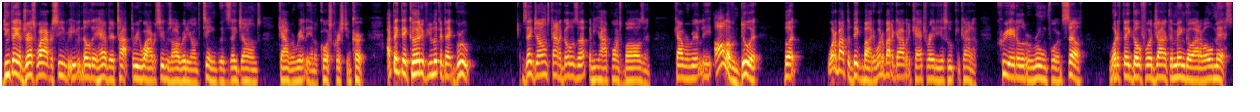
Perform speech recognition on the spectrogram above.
Do they address wide receiver, even though they have their top three wide receivers already on the team with Zay Jones, Calvin Ridley, and of course Christian Kirk? I think they could. If you look at that group, Zay Jones kind of goes up and he high points balls, and Calvin Ridley, all of them do it. But what about the big body? What about a guy with a catch radius who can kind of create a little room for himself. What if they go for a Jonathan Mingo out of Ole Miss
